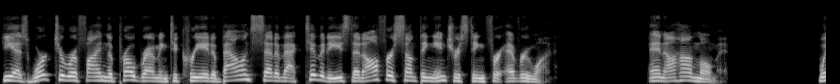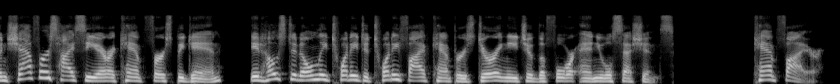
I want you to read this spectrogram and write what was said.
he has worked to refine the programming to create a balanced set of activities that offer something interesting for everyone. An aha moment. When Shaffer's High Sierra Camp first began, it hosted only 20 to 25 campers during each of the four annual sessions. Campfire,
